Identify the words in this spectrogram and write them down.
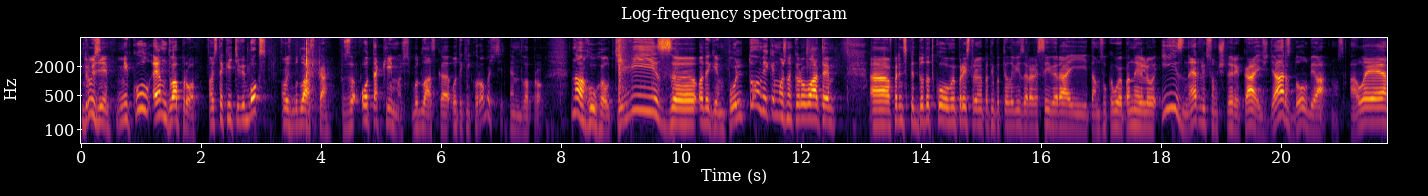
Друзі, Мікул М2 Pro. Ось такий TV бокс. Ось, будь ласка, з отаким ось, будь ласка, отакій коробочці М2 Pro. На Google TV з е, отаким пультом, яким можна керувати. е, В принципі, додатковими пристроями по типу телевізора, ресивера і там звуковою панелю, і з Netflix 4K HDR з Dolby Atmos. Але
